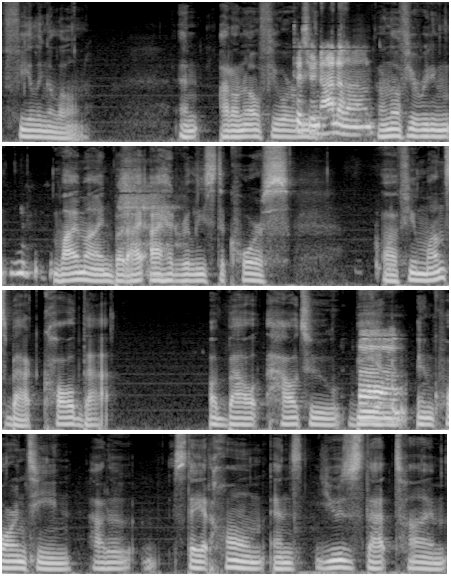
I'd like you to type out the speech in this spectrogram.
feeling alone. And I don't know if you were because you're not alone. I don't know if you're reading my mind, but I, I had released a course a few months back called that about how to be uh, in, in quarantine, how to stay at home and use that time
